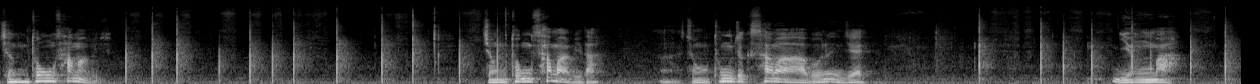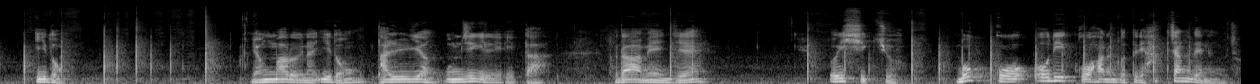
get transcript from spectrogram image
정통 삼합이죠. 정통 삼합이다. 어, 정통적 삼합은 이제 영마 이동 영마로 인한 이동 발령 움직일 일이 있다. 그 다음에 이제 의식주 먹고 옷 입고 하는 것들이 확장되는 거죠.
